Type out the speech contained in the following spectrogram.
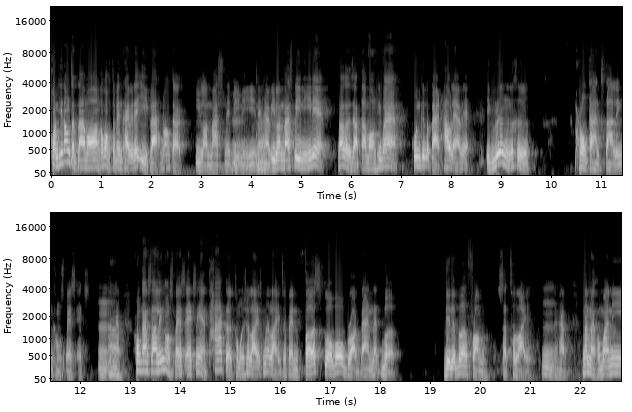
คนที่ต้องจับตามองเขาบอกจะเป็นใครไปได้อีกล่ะ นอกจาก อีลอนมัสในปีนี้นะครับอีลอนมัสปีนี้เนี่ยนอกจากจะจับตามองที่ว่าหุ้นขึ้นมา8เท่าแล้วเนี่ย อีกเรื่องหนึ่งก็คือ โครงการ Starlink ของ SpaceX อืมอ่านะครับโครงการ Starlink ของ SpaceX เนี่ยถ้าเกิด commercialize เมื่อไหร่จะเป็น first global broadband network deliver from satellite อืมนะครับนั่นหมายความว่านี่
